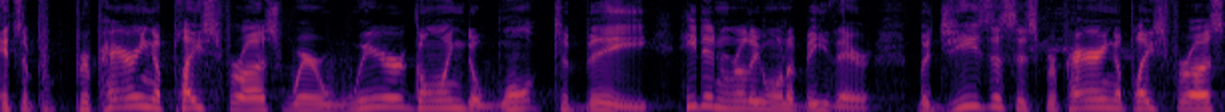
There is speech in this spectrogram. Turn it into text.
It's a preparing a place for us where we're going to want to be. He didn't really want to be there, but Jesus is preparing a place for us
